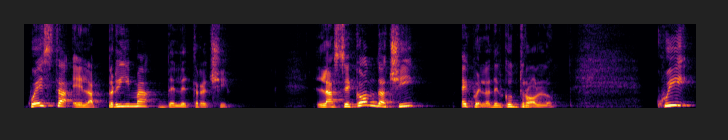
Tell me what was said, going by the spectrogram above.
Questa è la prima delle tre C. La seconda C è quella del controllo. Qui,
